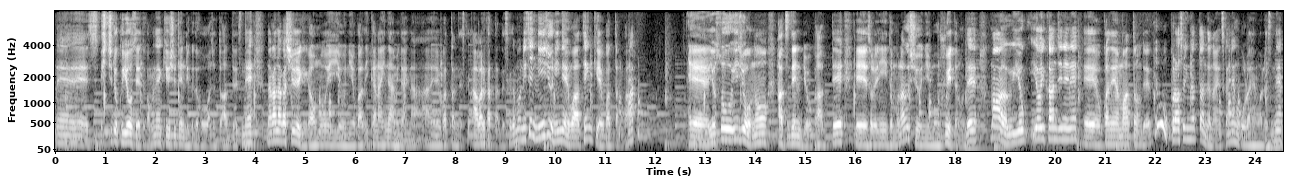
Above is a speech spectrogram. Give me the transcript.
ね、出力要請とかもね、九州電力の方はちょっとあってですね、なかなか収益が重いようによかいかないな、みたいな、良かったんですけど、あ、悪かったんですけども、2022年は天気が良かったのかな。えー、予想以上の発電量があって、えー、それに伴う収入も増えたので、まあ、よ良い感じにね、えー、お金が回ったので、結構プラスになったんじゃないですかね、ここら辺はですね。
